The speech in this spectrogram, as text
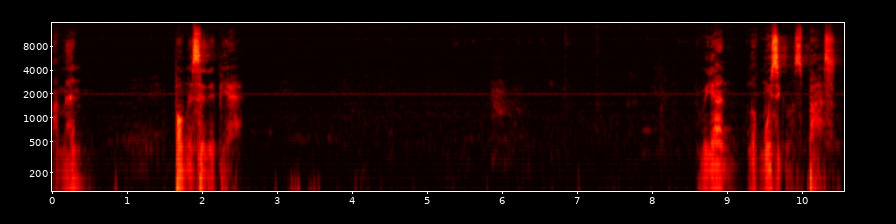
Amén. Póngase de pie. Bien, los músicos pasan.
